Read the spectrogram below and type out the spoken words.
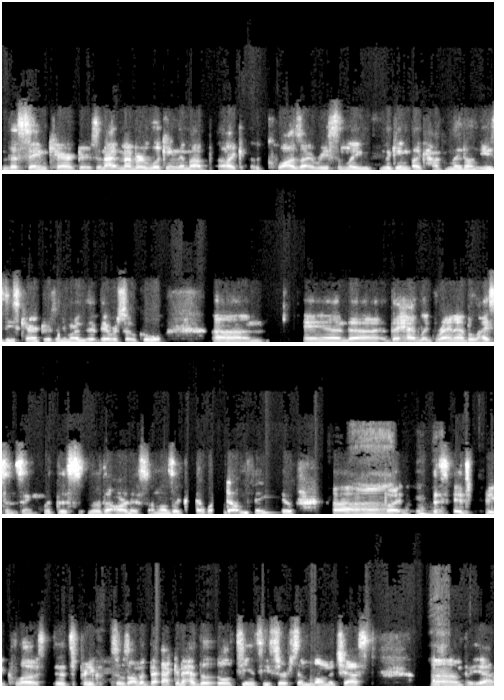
the same characters. And I remember looking them up like quasi recently, thinking like, how come they don't use these characters anymore? They, they were so cool. Um, and uh, they had like ran out of licensing with this with the artist, and I was like, "What a dumb thing to do." Uh, but it's, it's pretty close. It's pretty close. It was on the back, and it had the little TNC surf symbol on the chest. Um, but yeah,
